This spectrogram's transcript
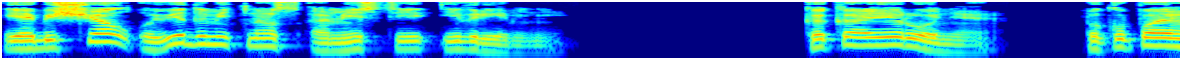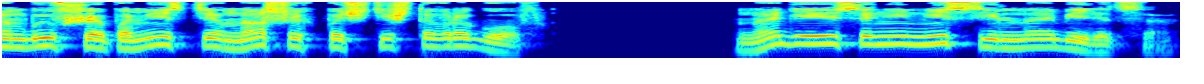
и обещал уведомить нас о месте и времени. Какая ирония. Покупаем бывшее поместье наших почти что врагов. Надеюсь, они не сильно обидятся.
